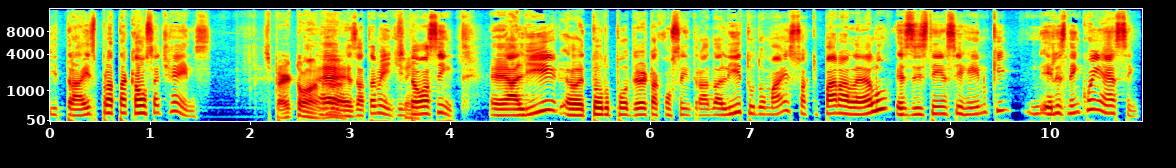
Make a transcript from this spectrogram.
e traz pra atacar os sete reinos. Espertona. É, né? exatamente. Sim. Então, assim, é, ali é, todo o poder tá concentrado ali e tudo mais, só que paralelo existem esse reino que eles nem conhecem.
